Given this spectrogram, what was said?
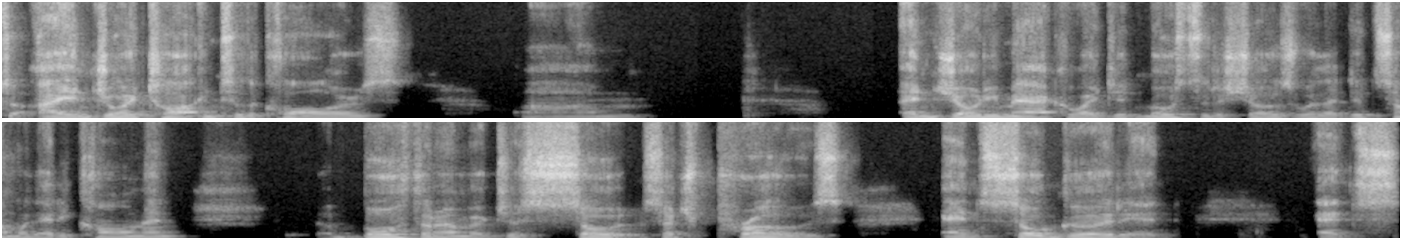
so I enjoy talking to the callers. Um, and Jody Mac, who I did most of the shows with, I did some with Eddie Coleman. Both of them are just so such pros and so good at at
